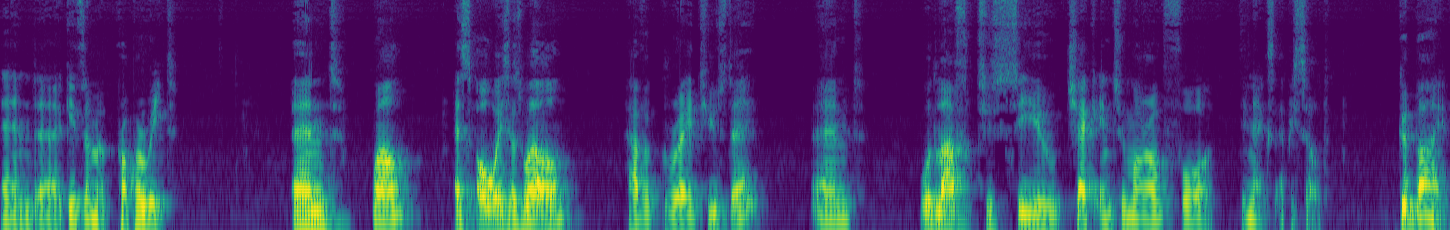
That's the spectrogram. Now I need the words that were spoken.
and uh, give them a proper read. And well, as always, as well, have a great Tuesday and would love to see you check in tomorrow for the next episode. Goodbye.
